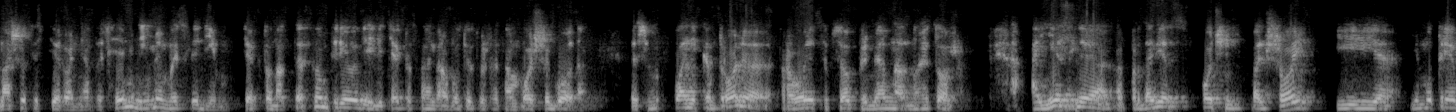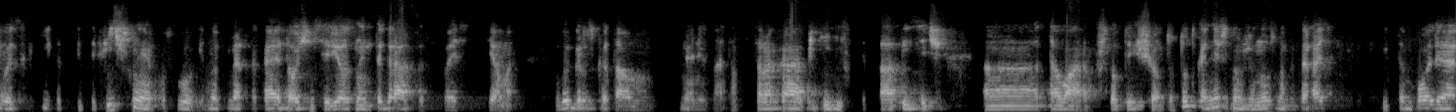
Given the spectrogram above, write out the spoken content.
наше тестирование. За всеми ними мы следим. Те, кто на тестовом периоде, или те, кто с нами работает уже там больше года. То есть в плане контроля проводится все примерно одно и то же. А если продавец очень большой, и ему требуются какие-то специфичные услуги, например, какая-то очень серьезная интеграция с твоей системы, выгрузка там, ну, я не знаю, там 40, 50, 100 тысяч э, товаров, что-то еще, то тут, конечно, уже нужно выбирать каких-то более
